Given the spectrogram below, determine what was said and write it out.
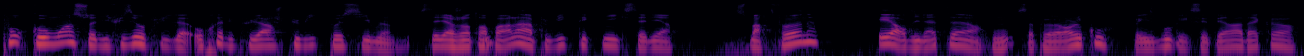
pour qu'au moins ce soit diffusé au plus, auprès du plus large public possible. C'est-à-dire, j'entends par là un public technique, c'est-à-dire smartphone et ordinateur. Mm. Ça peut valoir le coup. Facebook, etc., d'accord.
